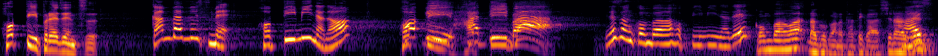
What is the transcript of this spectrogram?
ホッピープレゼンツ。看板娘ホッピーミーナのホッピーハッピーバー皆さんこんばんはホッピーミーナです。こんばんは落語家の立川しらるです、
